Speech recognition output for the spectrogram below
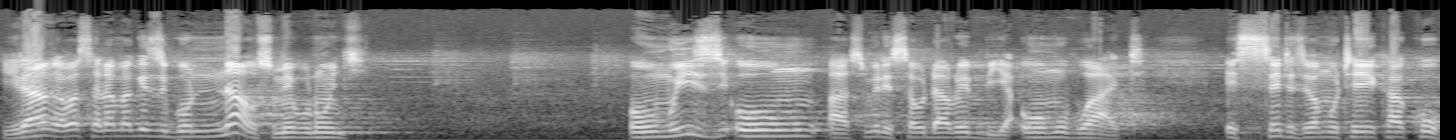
Era nga basala amagezi gonna osome bulungi omuyizi omu asomere saudi arabia omu bwati esente zebamuteekako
